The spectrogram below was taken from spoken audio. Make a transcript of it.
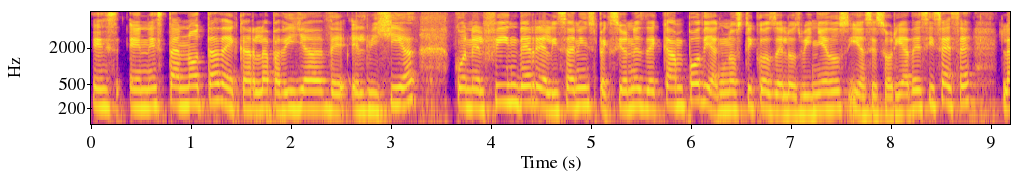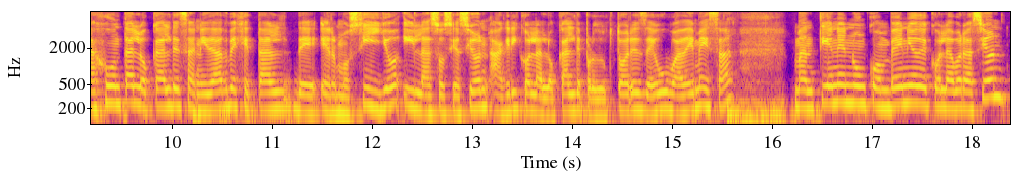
es en esta nota de Carla Padilla de El Vigía, con el fin de realizar inspecciones de campo, diagnósticos de los viñedos y asesoría de CICESE, la Junta Local de Sanidad Vegetal de Hermosillo y la Asociación Agrícola Local de Productores de Uva de Mesa mantienen un convenio de colaboración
